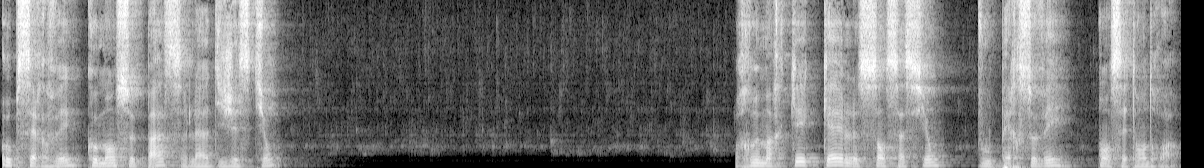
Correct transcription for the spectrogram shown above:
Observez comment se passe la digestion. Remarquez quelles sensations vous percevez en cet endroit.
